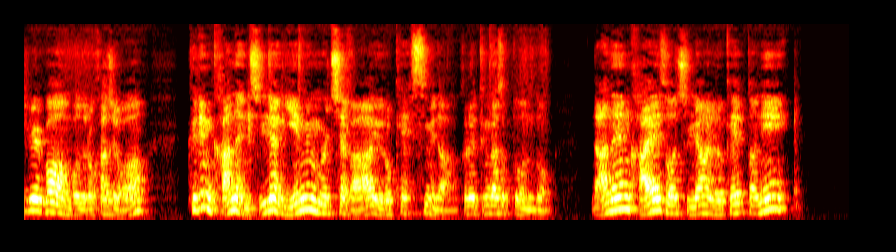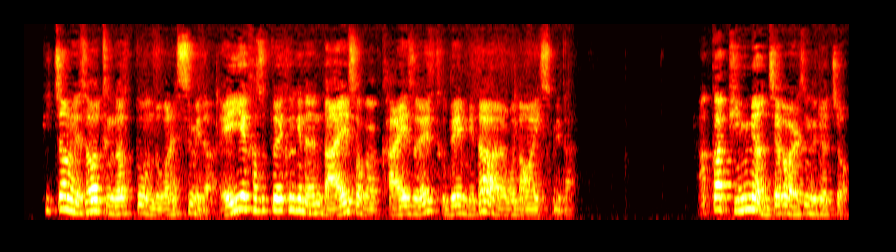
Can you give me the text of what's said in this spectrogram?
11번 보도록 하죠. 그림 가는 질량 이해민 물체가 이렇게 했습니다. 그래 등가속도 운동. 나는 가에서 질량을 이렇게 했더니 P점에서 등가속도 운동을 했습니다. A의 가속도의 크기는 나에서가 가에서의 2배입니다. 라고 나와 있습니다. 아까 빗면 제가 말씀드렸죠.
